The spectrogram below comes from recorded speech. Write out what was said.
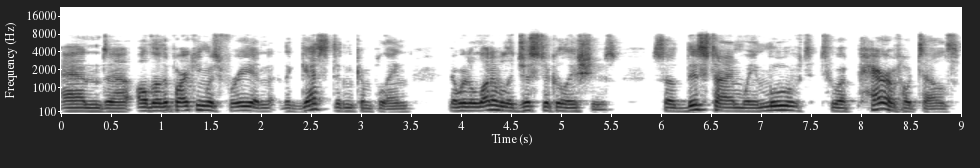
And uh, although the parking was free and the guests didn't complain, there were a lot of logistical issues. So this time we moved to a pair of hotels.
